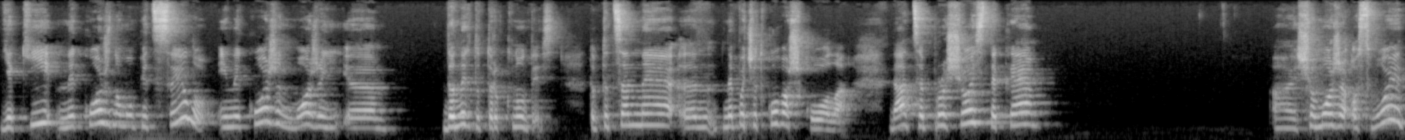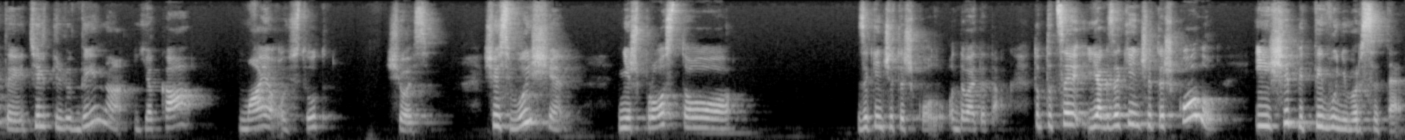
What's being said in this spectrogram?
які не кожному під силу, і не кожен може е, до них доторкнутись. Тобто, це не, е, не початкова школа, да? це про щось таке, е, що може освоїти тільки людина, яка має ось тут щось, щось вище, ніж просто закінчити школу. От давайте так. Тобто, це як закінчити школу і ще піти в університет.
